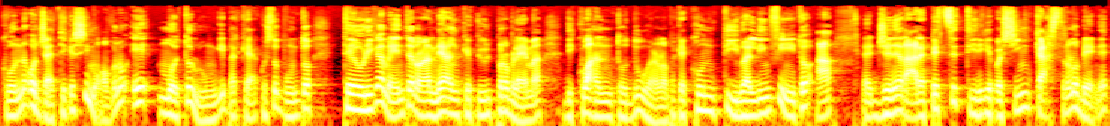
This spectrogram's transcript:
con oggetti che si muovono e molto lunghi perché a questo punto teoricamente non ha neanche più il problema di quanto durano perché continua all'infinito a eh, generare pezzettini che poi si incastrano bene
